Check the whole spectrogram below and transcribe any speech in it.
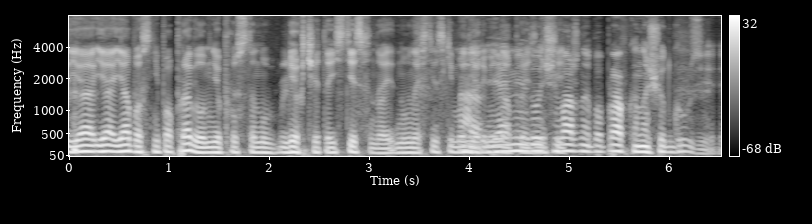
Нет, я, я, я вас не поправил, мне просто ну, легче это, естественно, ну, на стинский А, манере я имею в виду очень важная поправка насчет Грузии.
